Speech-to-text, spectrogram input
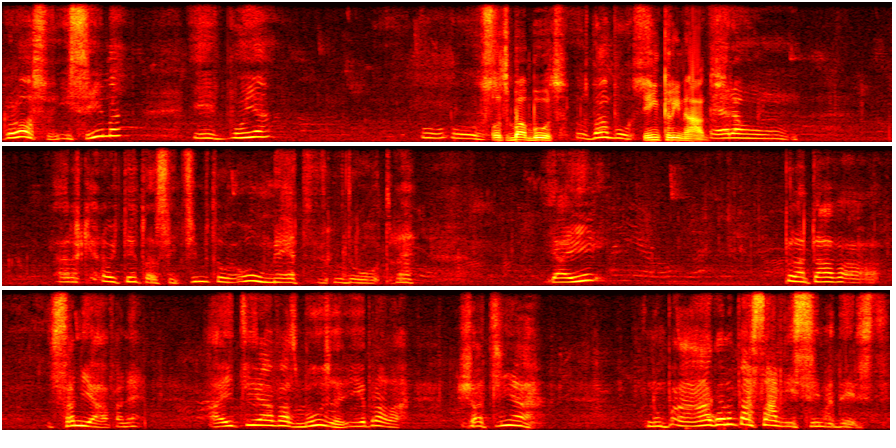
grosso em cima e punha os, os bambus. Os bambus. Inclinados. Era um... Acho que era 80 centímetros ou um metro do outro, né? E aí plantava, sameava, né? Aí tirava as musas e ia para lá. Já tinha... Não, a água não passava em cima deles.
